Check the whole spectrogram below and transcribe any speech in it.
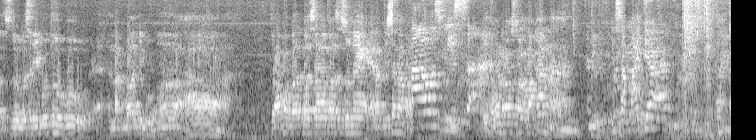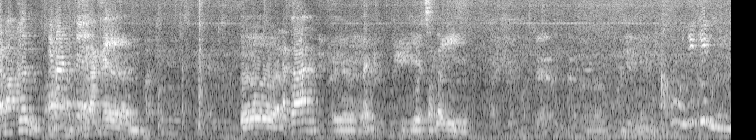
ratus dua belas ribu tuh bu, enak banget nih bu. Oh, ah. Itu apa bah- bahasa bahasa Sunda enak pisan apa? Raos pisang. Itu kan raos kalau makanan. Ya sama aja. Ah, enaken. Ah, Enakeun. enaken. Tuh, enak kan? Iya. Lihat satu lagi. Aku maunya gini.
